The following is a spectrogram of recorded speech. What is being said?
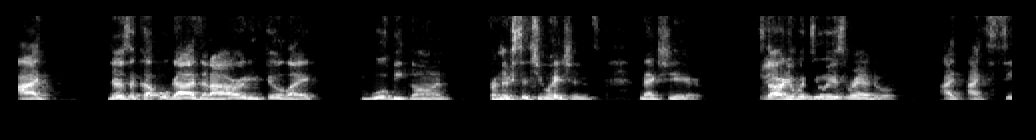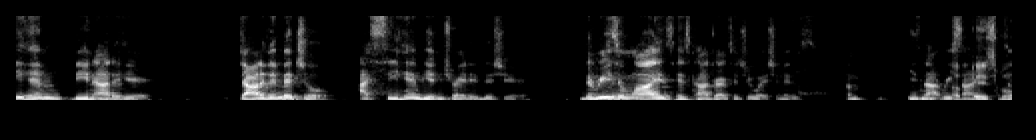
I there's a couple guys that I already feel like will be gone from their situations next year. Starting yeah. with Julius Randle, I, I see him being out of here. Donovan Mitchell, I see him getting traded this year. The reason why is his contract situation is um, he's not resigning. So,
